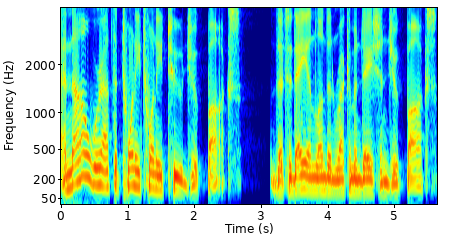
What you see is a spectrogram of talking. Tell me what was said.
And now we're at the 2022 jukebox, the Today in London recommendation jukebox.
